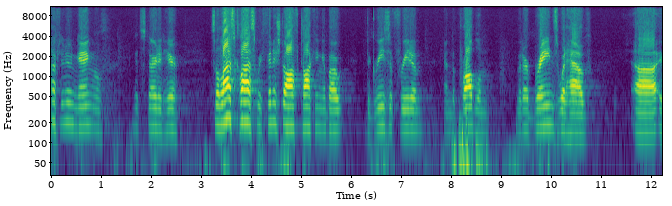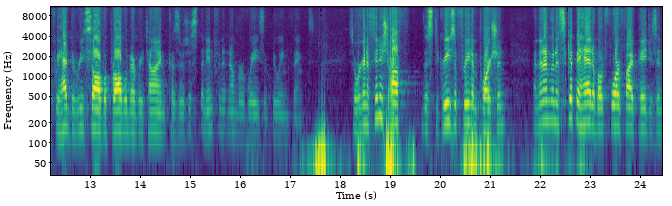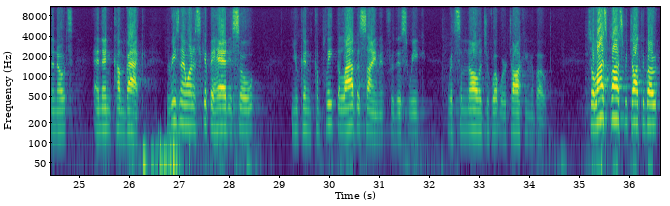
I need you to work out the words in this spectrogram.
Afternoon, gang. We'll get started here. So last class we finished off talking about degrees of freedom and the problem that our brains would have uh, if we had to resolve a problem every time because there's just an infinite number of ways of doing things. So we're going to finish off this degrees of freedom portion and then I'm going to skip ahead about four or five pages in the notes and then come back. The reason I want to skip ahead is so you can complete the lab assignment for this week with some knowledge of what we're talking about. So last class we talked about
